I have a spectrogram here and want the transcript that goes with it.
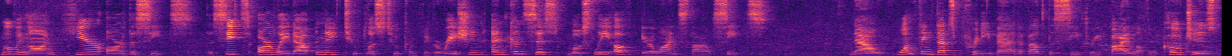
Moving on, here are the seats. The seats are laid out in a 2 plus 2 configuration and consist mostly of airline style seats. Now, one thing that's pretty bad about the C3 bi-level coaches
